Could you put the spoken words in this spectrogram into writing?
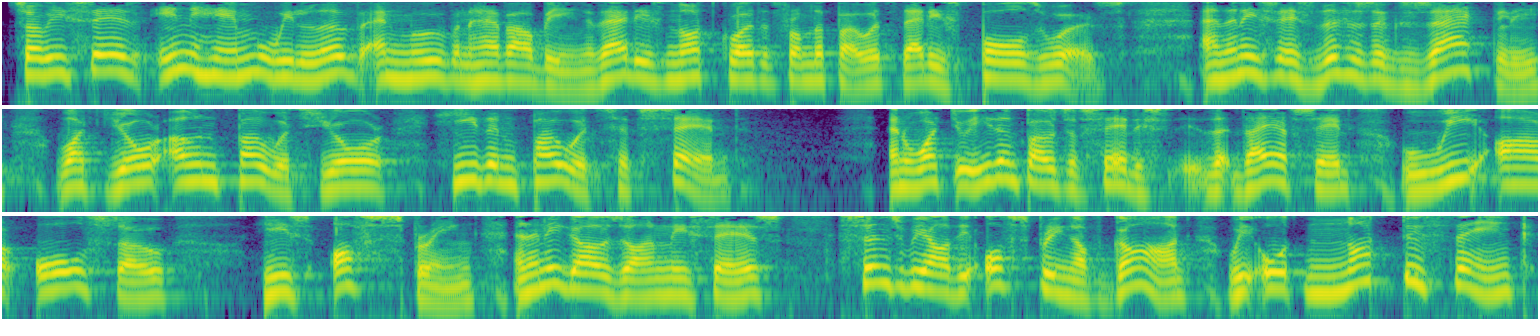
So he says, In him we live and move and have our being. That is not quoted from the poets, that is Paul's words. And then he says, This is exactly what your own poets, your heathen poets have said. And what your heathen poets have said is that they have said, We are also his offspring. And then he goes on and he says, Since we are the offspring of God, we ought not to think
